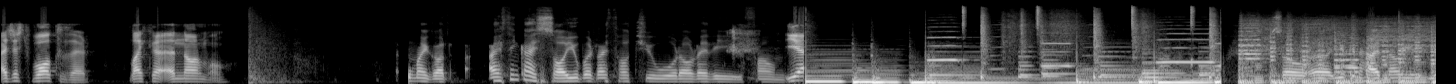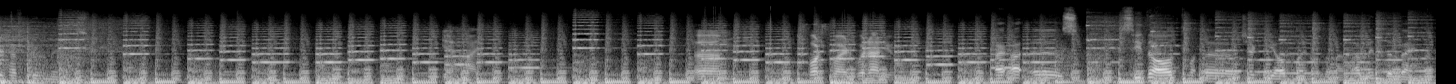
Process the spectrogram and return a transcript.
I just walked there, like a, a normal. Oh my god. I think I saw you, but I thought you were already found. Yeah. So, uh, you can hide now, you, you have two minutes. I, I, uh, see the outline, uh, check the outline on the map. I'm in the bank.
